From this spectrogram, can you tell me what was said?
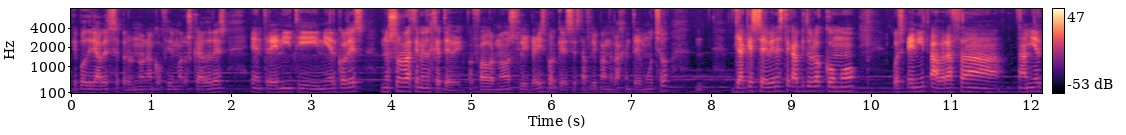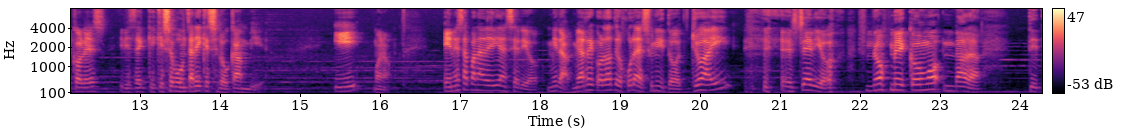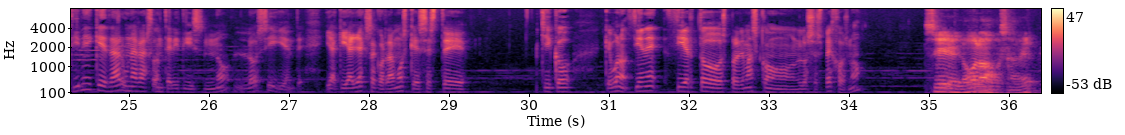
que podría verse, pero no lo han confirmado los creadores, entre Enid y Miércoles. No es una relación LGTB, por favor, no os flipéis, porque se está flipando la gente mucho, ya que se ve en este capítulo como pues Enid abraza a Miércoles y dice que, que se voluntaria y que se lo cambie. Y bueno, en esa panadería, en serio, mira, me ha recordado, te lo juro, de Todd. Yo ahí, en serio, no me como nada. Te tiene que dar una gastroenteritis, no lo siguiente. Y aquí Ajax recordamos que es este chico que, bueno, tiene ciertos problemas con los espejos, ¿no? Sí, luego lo vamos a ver.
